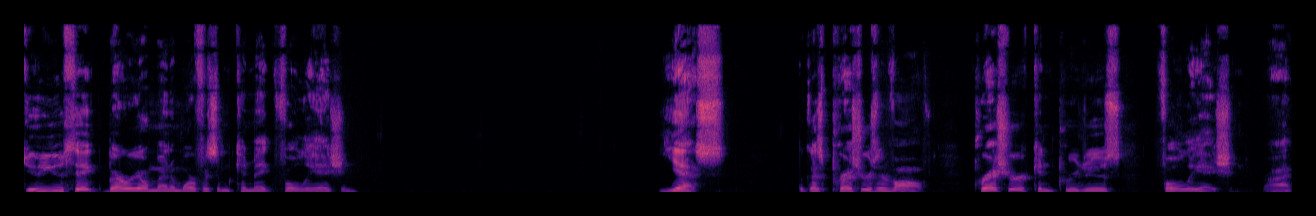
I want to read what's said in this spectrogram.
Do you think burial metamorphism can make foliation? Yes, because pressure is involved. Pressure can produce foliation, right?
